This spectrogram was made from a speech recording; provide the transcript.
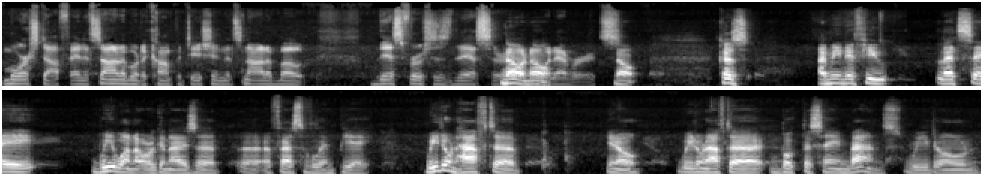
more stuff and it's not about a competition it's not about this versus this or no, no. whatever. It's no, because I mean, if you let's say we want to organize a, a festival in PA, we don't have to, you know, we don't have to book the same bands. We don't,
